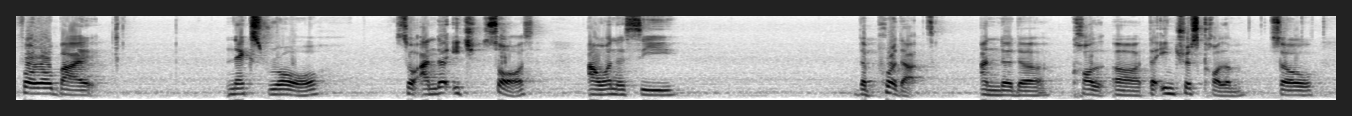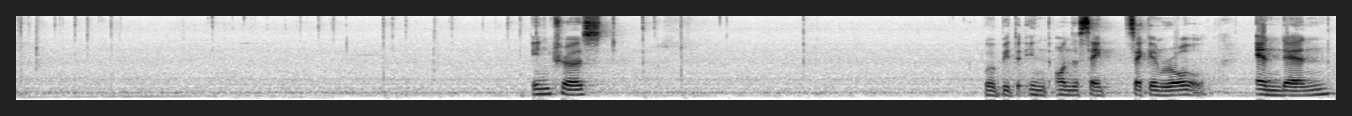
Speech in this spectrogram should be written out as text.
Followed by next row so under each source, I want to see the product under the col uh, the interest column. So interest will be the in on the sec second row and then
